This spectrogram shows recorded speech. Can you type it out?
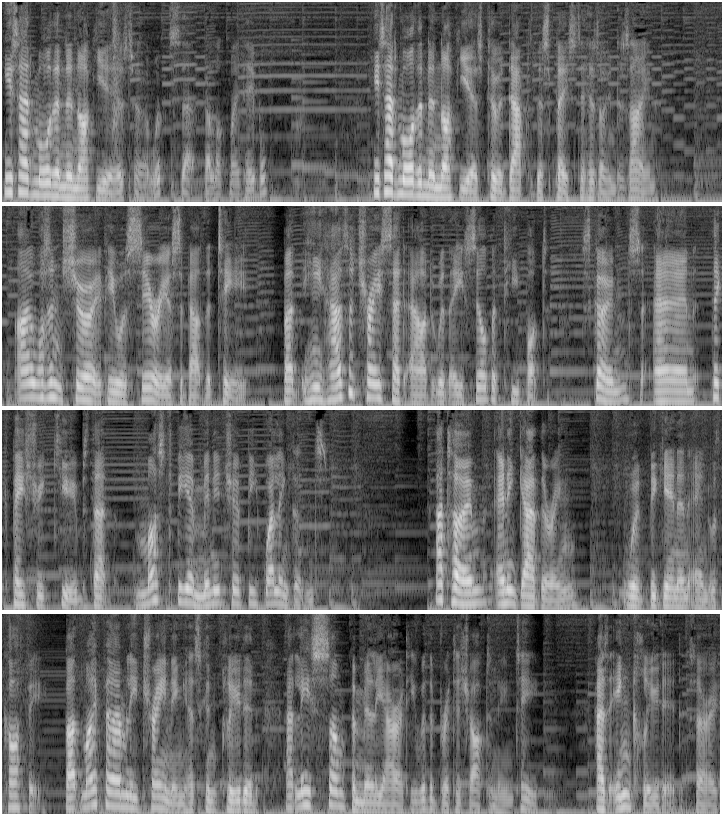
He's had more than enough years to... Whoops, that fell off my table. He's had more than enough years to adapt this place to his own design. I wasn't sure if he was serious about the tea, but he has a tray set out with a silver teapot, scones, and thick pastry cubes that must be a miniature beef Wellingtons. At home, any gathering would begin and end with coffee, but my family training has concluded at least some familiarity with the British afternoon tea. Has included, sorry.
